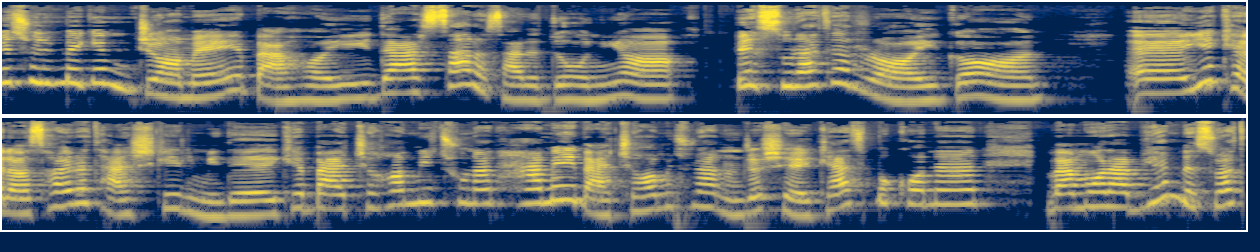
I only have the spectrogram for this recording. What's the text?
می‌تونیم بگیم جامعه بهایی در سراسر دنیا به صورت رایگان یه کلاس های رو تشکیل میده که بچه ها می‌تونن همه بچه ها می‌تونن اونجا شرکت بکنن و مربیان به صورت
